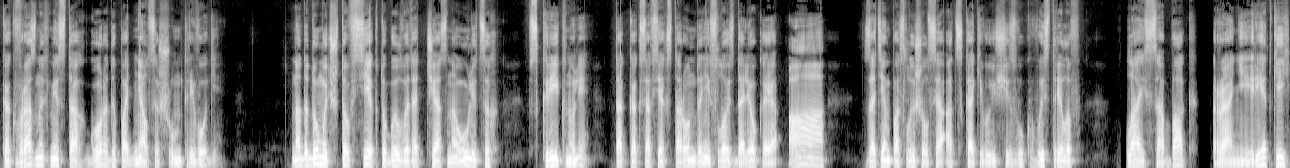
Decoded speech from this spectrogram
как в разных местах города поднялся шум тревоги. Надо думать, что все, кто был в этот час на улицах, вскрикнули, так как со всех сторон донеслось далекое а, -а, -а затем послышался отскакивающий звук выстрелов, лай собак, ранее редкий,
